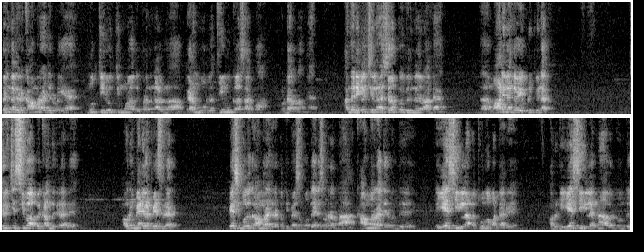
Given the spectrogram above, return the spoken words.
பெருந்தலைவர் காமராஜருடைய நூத்தி இருபத்தி மூணாவது பிறந்த நாள் விழா பெரம்பூர்ல திமுக சார்பா கொண்டாடுறாங்க. அந்த நிகழ்ச்சியில சிறப்பு விருந்தினராக மாநிலங்களவை உறுப்பினர் திருச்சி சிவா போய் கலந்துக்கிறாரு. அவரு மேடையில பேசுறாரு. பேசும்போது காமராஜரை பத்தி பேசும்போது என்ன சொல்றாருன்னா காமராஜர் வந்து ஏசி இல்லாம தூங்க மாட்டாரு. அவருக்கு ஏசி இல்லைன்னா அவருக்கு வந்து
